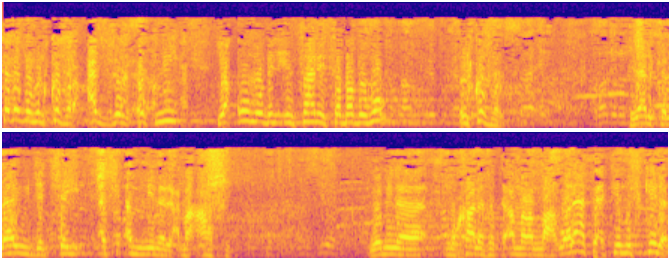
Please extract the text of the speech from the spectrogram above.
سببه الكفر. عجز حكمي يقوم بالإنسان سببه الكفر. لذلك لا يوجد شيء أشأم من المعاصي ومن مخالفة أمر الله. ولا تأتي مشكلة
